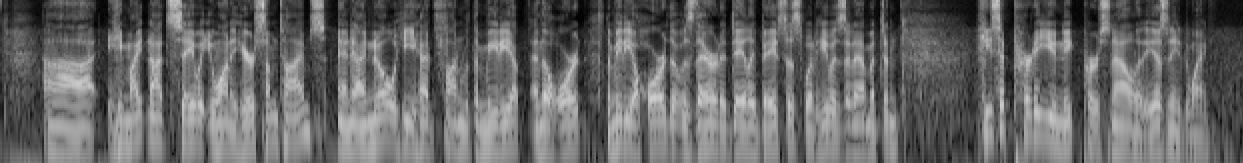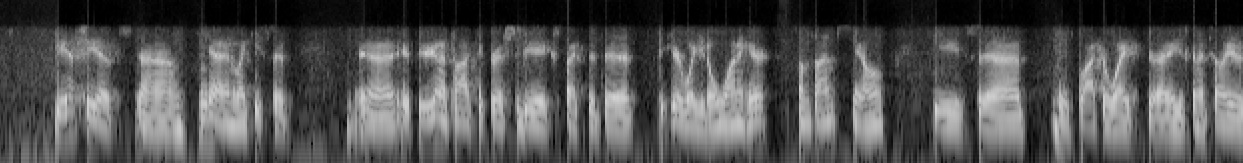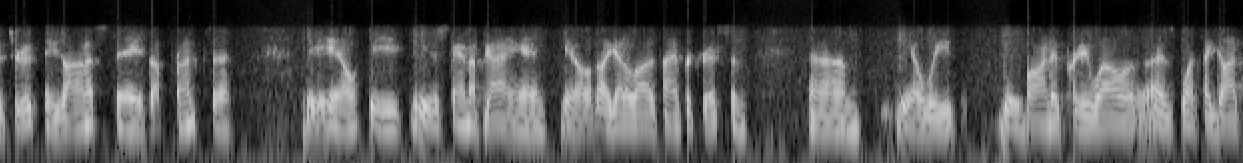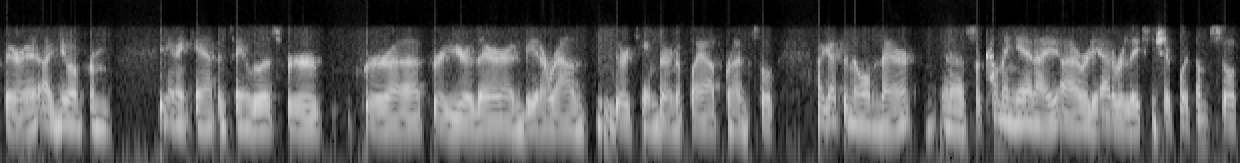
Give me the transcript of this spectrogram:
Uh, he might not say what you want to hear sometimes, and I know he had fun with the media and the horde, the media horde that was there on a daily basis when he was in Edmonton. He's a pretty unique personality, isn't he, Dwayne? Yes, he is. Um, yeah, and like you said, uh, if you're going to talk to Chris, be expected to, to hear what you don't want to hear. Sometimes, you know, he's uh, he's black or white. Uh, he's going to tell you the truth. He's honest. He's upfront. Uh, you know, he, he's a stand-up guy, and you know, I got a lot of time for Chris, and um, you know, we we bonded pretty well as once I got there. I knew him from being in camp in St. Louis for for uh, for a year there, and being around their team during the playoff run. So I got to know him there. Uh, so coming in, I, I already had a relationship with him. So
